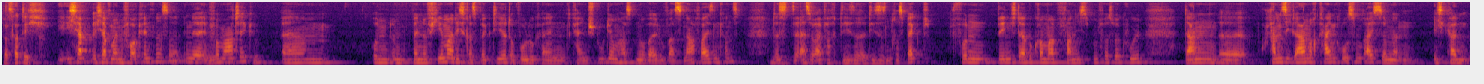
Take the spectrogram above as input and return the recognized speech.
was hat dich. Ich habe ich hab meine Vorkenntnisse in der mhm. Informatik. Mhm. Ähm, und, und wenn eine Firma dich respektiert, obwohl du kein, kein Studium hast, nur weil du was nachweisen kannst, mhm. das, also einfach diese, diesen Respekt, von den ich da bekommen habe, fand ich unfassbar cool. Dann äh, haben sie da noch keinen großen Bereich, sondern ich kann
